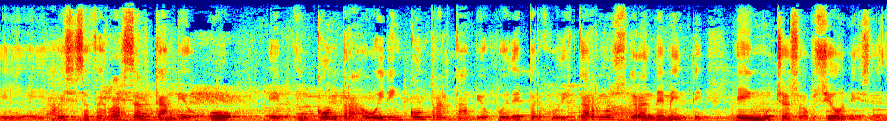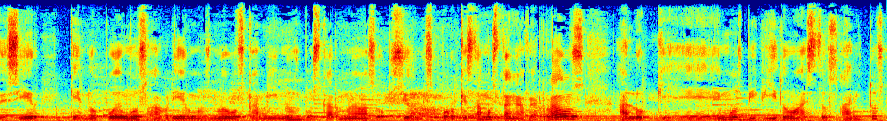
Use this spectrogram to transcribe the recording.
eh, a veces aferrarse al cambio o eh, en contra o ir en contra del cambio puede perjudicarnos grandemente en muchas opciones, es decir, que no podemos abrirnos nuevos caminos, buscar nuevas opciones, porque estamos tan aferrados a lo que hemos vivido, a estos hábitos,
